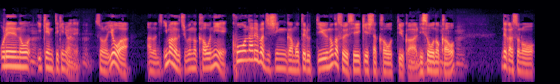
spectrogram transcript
俺の意見的にはね、うんうんその要は、あの、今の自分の顔に、こうなれば自信が持てるっていうのがそういう整形した顔っていうか、理想の顔。うんうんだからその、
